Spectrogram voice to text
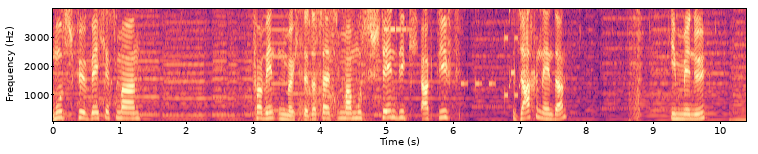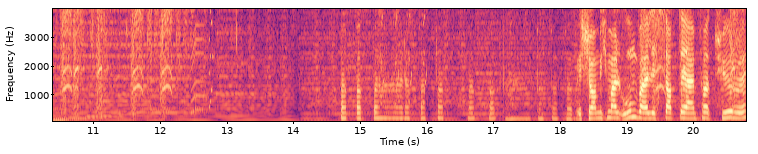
muss, für welches man verwenden möchte. Das heißt, man muss ständig aktiv Sachen ändern im Menü. Ich schaue mich mal um, weil es gab da ein paar Türe.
